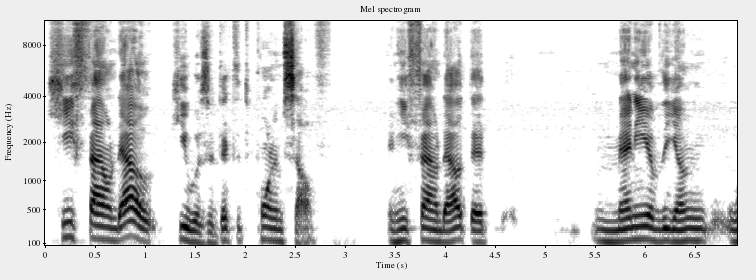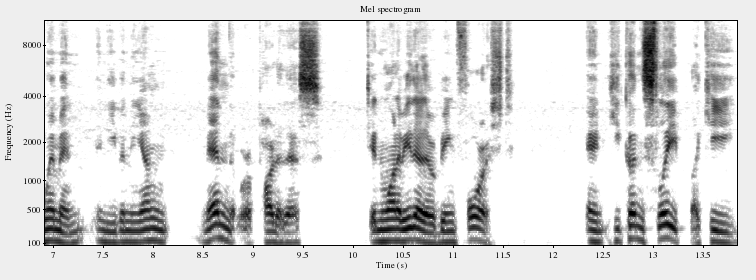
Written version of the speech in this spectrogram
he found out he was addicted to porn himself. And he found out that many of the young women and even the young men that were a part of this didn't want to be there. They were being forced. And he couldn't sleep. Like he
